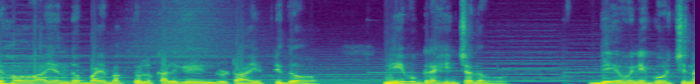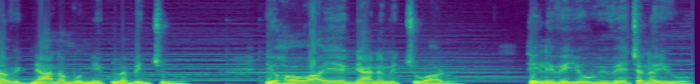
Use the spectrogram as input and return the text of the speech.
యహోవా ఎందు భయభక్తులు కలిగి ఉండుట ఎట్టిదో నీవు గ్రహించదవు. దేవుని గూర్చిన విజ్ఞానము నీకు లభించును. యహోవాయే జ్ఞానమిచ్చువాడు. తెలివియు వివేచనయు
